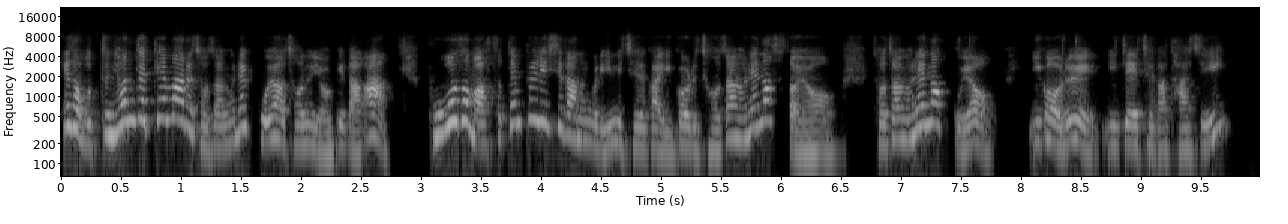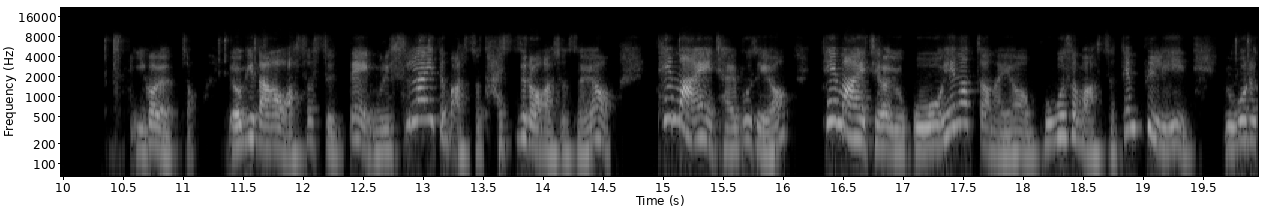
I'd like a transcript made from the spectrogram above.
그래서 무튼 현재 테마를 저장을 했고요. 저는 여기다가 보고서 마스터 템플릿이라는 걸 이미 제가 이거를 저장을 해놨어요. 저장을 해놨고요. 이거를 이제 제가 다시 이거였죠. 여기다가 왔었을 때 우리 슬라이드 마스터 다시 들어가셔서요. 테마에 잘 보세요. 테마에 제가 요거 해놨잖아요. 보고서 마스터 템플릿 요거를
